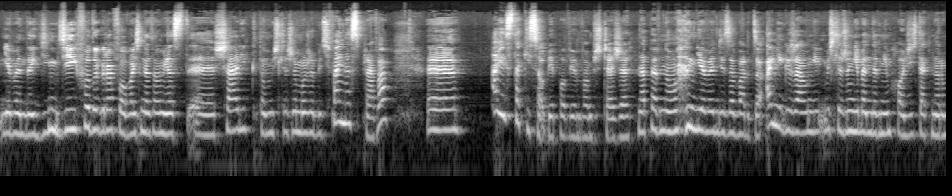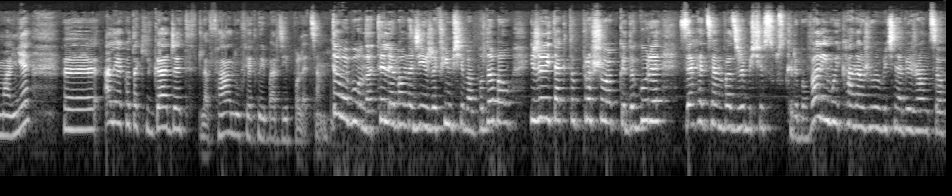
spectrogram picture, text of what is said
Nie będę indziej fotografować, natomiast e, szalik to myślę, że może być fajna sprawa. E, a jest taki sobie, powiem Wam szczerze. Na pewno nie będzie za bardzo ani grzał, nie, myślę, że nie będę w nim chodzić tak normalnie, e, ale jako taki gadżet dla fanów jak najbardziej polecam. To by było na tyle. Mam nadzieję, że film się Wam podobał. Jeżeli tak, to proszę łapkę do góry. Zachęcam Was, żebyście subskrybowali mój kanał, żeby być na bieżąco.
